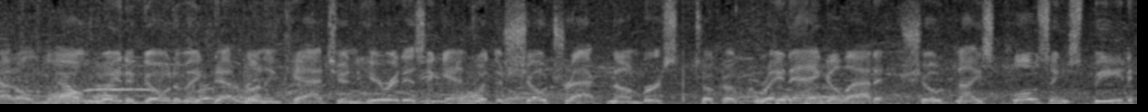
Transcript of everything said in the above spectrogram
Got a long way to go to make that running catch, and here it is again with the show track numbers. Took a great angle at it, showed nice closing speed,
